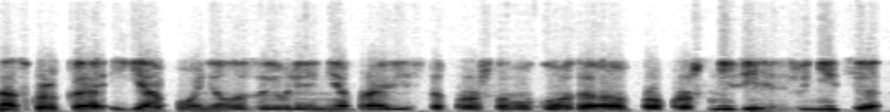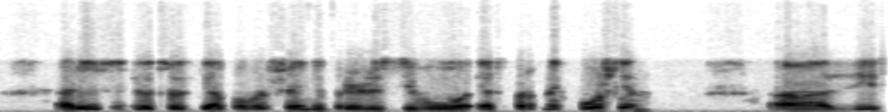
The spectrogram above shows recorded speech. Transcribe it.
Насколько я понял заявление правительства прошлого года, про прошлой недели, извините, речь идет все-таки о повышении, прежде всего, экспортных пошлин здесь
